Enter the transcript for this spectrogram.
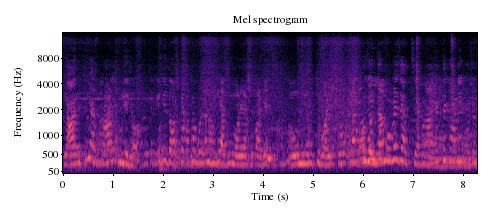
ক্লান্তি আর ঘাড় খুলে যাওয়া। এই যে দশটা কথা বললাম দিদি আপনি মনে রাখতে পারবেন। উনি হচ্ছে বয়স্ক। বললাম কমে যাচ্ছে এখন আগের থেকে অনেক ওজন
